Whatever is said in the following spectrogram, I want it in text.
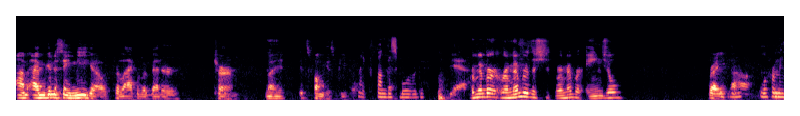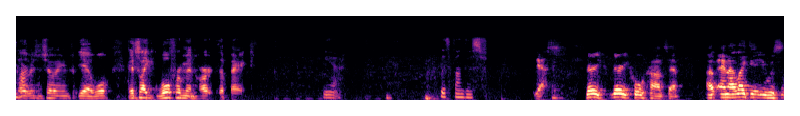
I'm, I'm going to say Mi-Go for lack of a better term, but it's fungus people. Like fungus Borg. Yeah, Remember, remember the sh- remember Angel, right. Mhm. Uh, Wolfram the and Hart. television show Angel. Yeah, well, it's like Wolfram and Hart, the bank. Yeah. With fungus. yes, very very cool concept, uh, and I liked it. It was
